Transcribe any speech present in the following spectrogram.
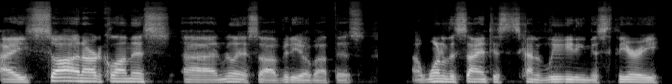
I saw an article on this, uh, and really I saw a video about this. Uh, one of the scientists kind of leading this theory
